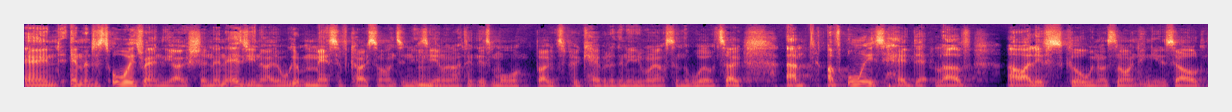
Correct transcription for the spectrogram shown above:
and and I just always ran the ocean. And as you know, we've got massive coastlines in New mm. Zealand. I think there's more boats per capita than anywhere else in the world. So um, I've always had that love. Uh, I left school when I was 19 years old.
